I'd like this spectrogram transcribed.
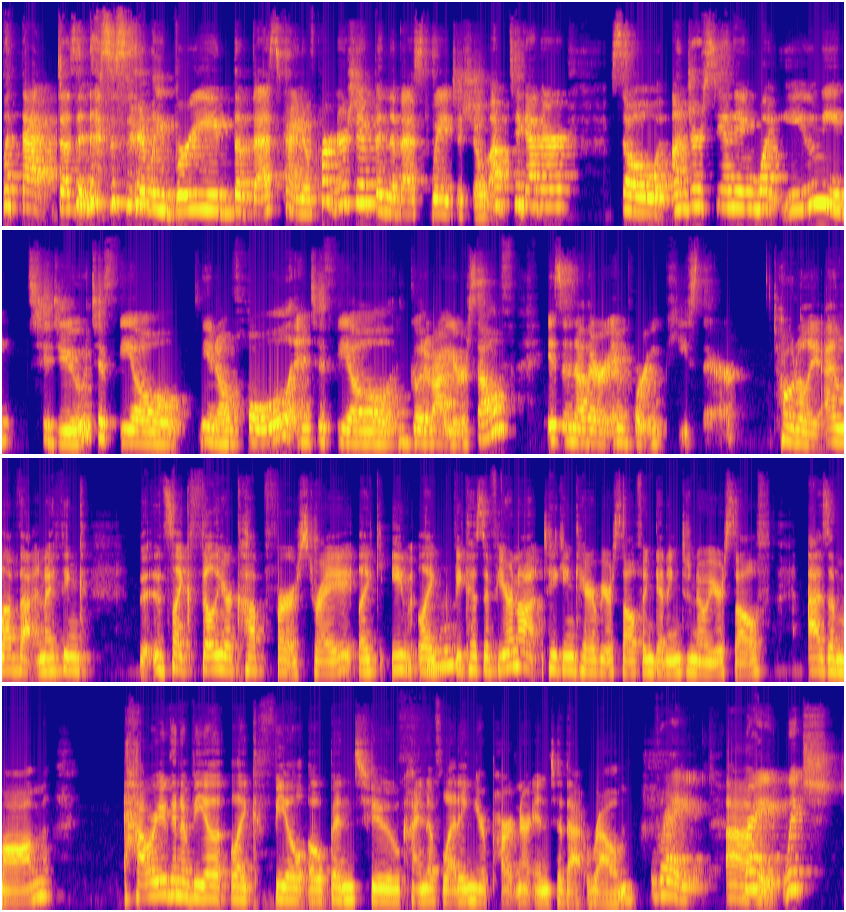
but that doesn't necessarily breed the best kind of partnership and the best way to show up together. So, understanding what you need to do to feel, you know, whole and to feel good about yourself is another important piece there. Totally. I love that. And I think it's like fill your cup first, right? Like even mm-hmm. like because if you're not taking care of yourself and getting to know yourself as a mom, how are you going to be uh, like feel open to kind of letting your partner into that realm? Right. Um, right, which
